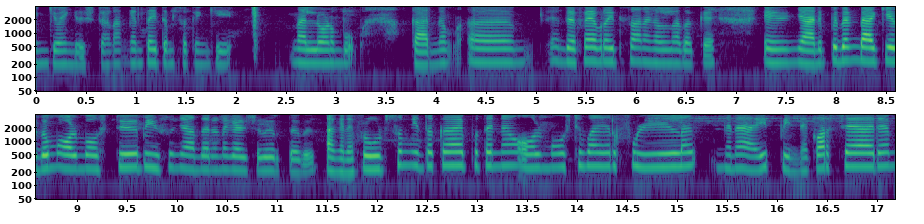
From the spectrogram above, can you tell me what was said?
എനിക്ക് ഭയങ്കര ഇഷ്ടമാണ് അങ്ങനത്തെ ഐറ്റംസൊക്കെ എനിക്ക് നല്ലോണം പോവും. കാരണം എന്റെ ഫേവറേറ്റ് സാധനങ്ങളാണ് അതൊക്കെ ഞാനിപ്പോൾ ഇതുണ്ടാക്കിയതും ഓൾമോസ്റ്റ് പീസും ഞാൻ തന്നെയാണ് കഴിച്ചു തീർത്തത്. അങ്ങനെ ഫ്രൂട്ട്സും ഇതൊക്കെ ആയപ്പോൾ തന്നെ ഓൾമോസ്റ്റ് വയർ ഫുള്ള് ഇങ്ങനെ ആയി. പിന്നെ കുറച്ച് നേരം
